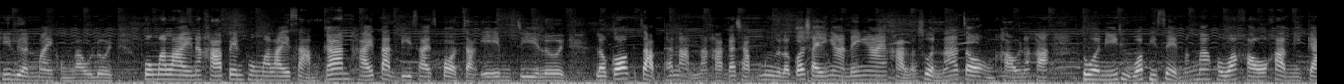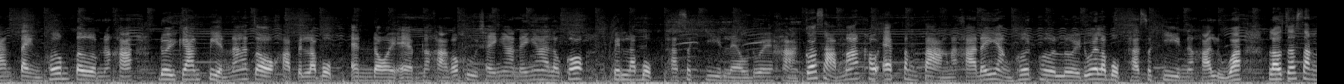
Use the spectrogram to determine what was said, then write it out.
ที่เรือนไม้ของเราเลย พวงมาลัยนะคะ เป็นพวงมาลัย 3 ก้านท้ายตัดดีไซน์สปอร์ตจาก AMG เลย แล้วก็จับถนัดนะคะ กระชับมือแล้วก็ใช้งานได้ง่ายค่ะ แล้วส่วนหน้าจอของเขานะคะ ตัวนี้ถือว่าพิเศษมากๆ เพราะว่าเขาค่ะ มีการแต่งเพิ่มเติมนะคะ โดยการเปลี่ยนหน้าจอค่ะ เป็นระบบ Android App นะคะ ก็คือใช้งานได้ง่าย แล้วก็ เป็นระบบทัชสกรีนแล้วด้วยค่ะ ก็สามารถเข้าแอปต่างๆนะคะ ได้อย่างเพลิดเพลินเลยด้วยระบบทัชสกรีนนะคะ หรือว่าเราจะสั่ง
